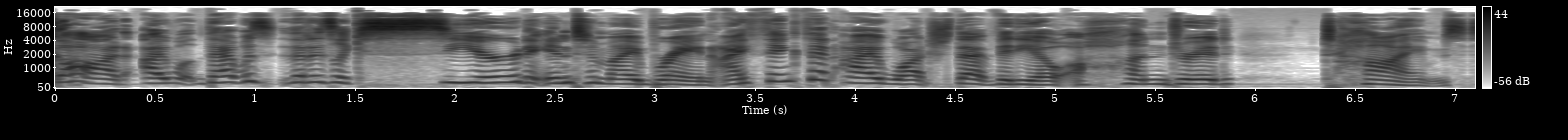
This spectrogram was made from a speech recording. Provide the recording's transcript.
God, I will. That was that is like seared into my brain. I think that I watched that video a hundred times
